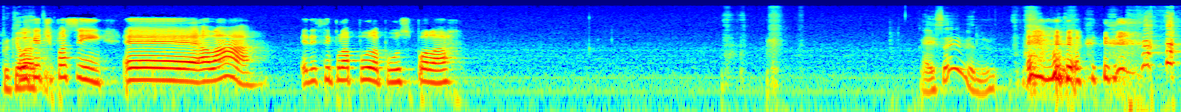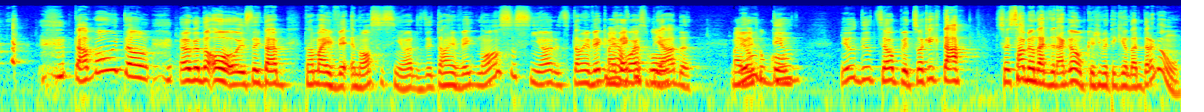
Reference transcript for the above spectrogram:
Porque Porque, lá- tipo assim, é, lá eles têm pula-pula pro urso polar. É isso aí, Pedro. tá bom, então. Eu, oh, oh, isso aí tá, tá mais velho. Nossa senhora, aí tá mais velho. Nossa senhora, isso tá mais velho que Mais minha voz, que piada. Mais Meu Deus. Meu Deus do céu, Pedro. Só que que tá. Você sabe andar de dragão? Porque a gente vai ter que andar de dragão.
